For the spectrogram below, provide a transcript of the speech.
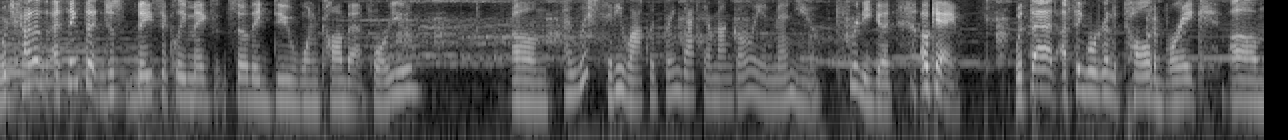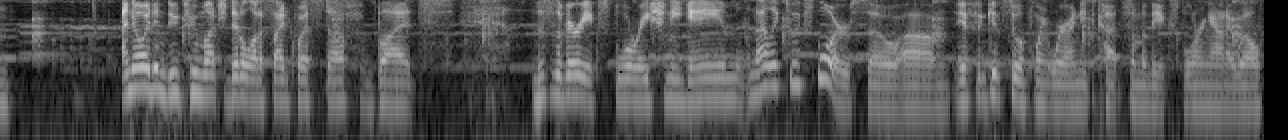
Which kind of, I think that just basically makes it so they do one combat for you. Um, I wish City Wok would bring back their Mongolian menu. pretty good. Okay, with that, I think we're gonna call it a break. Um, I know I didn't do too much, did a lot of side quest stuff, but this is a very exploration-y game, and I like to explore, so um, if it gets to a point where I need to cut some of the exploring out, I will.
